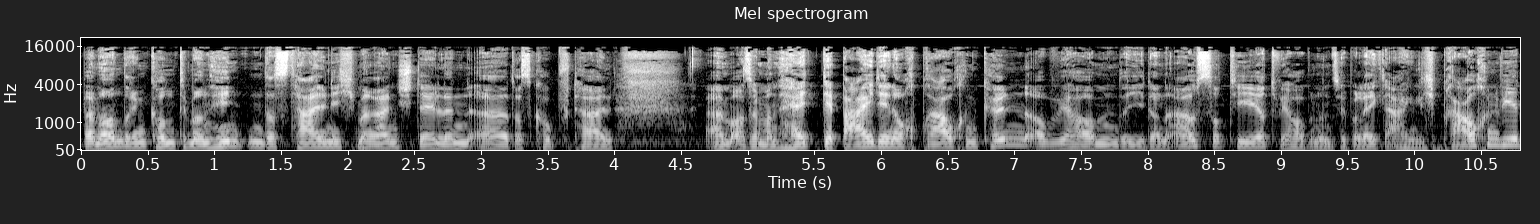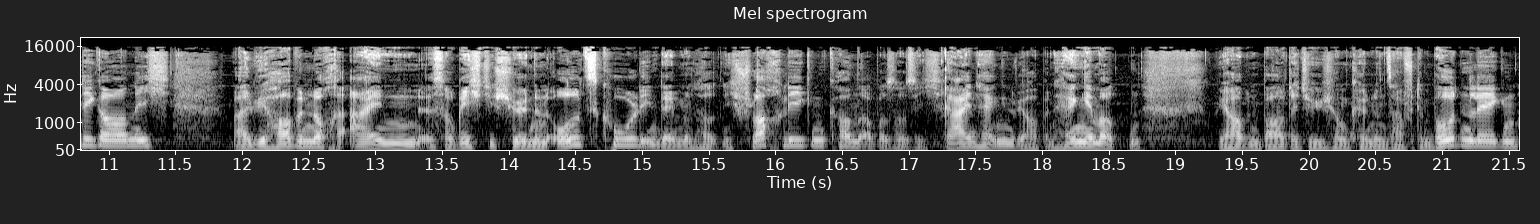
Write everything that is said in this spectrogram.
Beim anderen konnte man hinten das Teil nicht mehr einstellen, äh, das Kopfteil. Ähm, also man hätte beide noch brauchen können, aber wir haben die dann aussortiert. Wir haben uns überlegt, eigentlich brauchen wir die gar nicht, weil wir haben noch einen so richtig schönen Oldschool, in dem man halt nicht flach liegen kann, aber so sich reinhängen. Wir haben Hängematten, wir haben Badetücher und können uns auf den Boden legen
